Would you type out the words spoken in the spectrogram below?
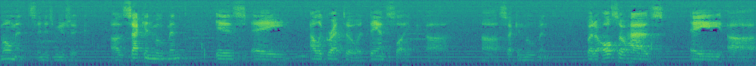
moments in his music. the second movement is a allegretto, a dance-like second movement, but it also has a uh,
